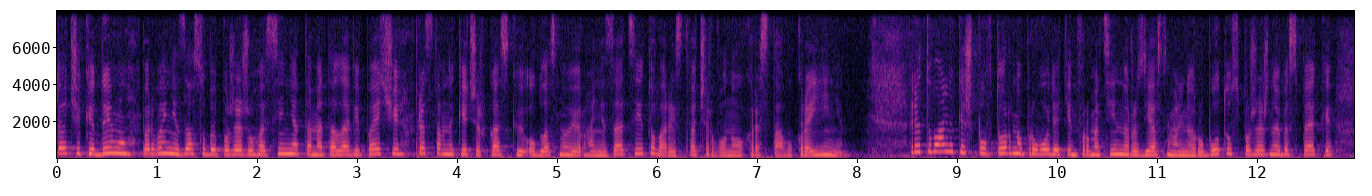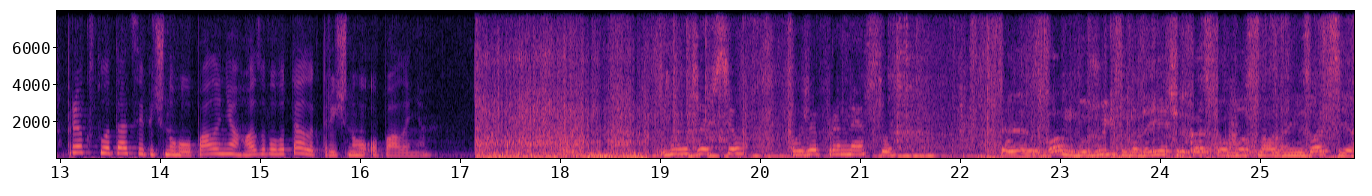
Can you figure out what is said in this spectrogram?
Датчики диму, первинні засоби пожежогасіння та металеві печі представники Черкаської обласної організації Товариства Червоного Хреста в Україні. Рятувальники ж повторно проводять інформаційно-роз'яснювальну роботу з пожежної безпеки при експлуатації пічного опалення, газового та електричного опалення. Ну, вже все, вже принесли. Е, Вам буржуйку надає Черкаська обласна організація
